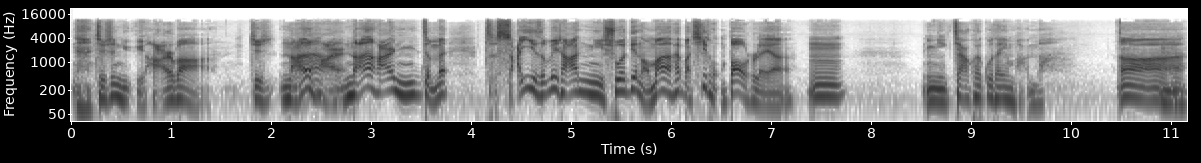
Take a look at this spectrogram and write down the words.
这是女孩吧？这是男孩儿，男孩你怎么这啥意思？为啥你说电脑慢还把系统报出来呀？嗯你加快固态硬盘吧。啊啊啊！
